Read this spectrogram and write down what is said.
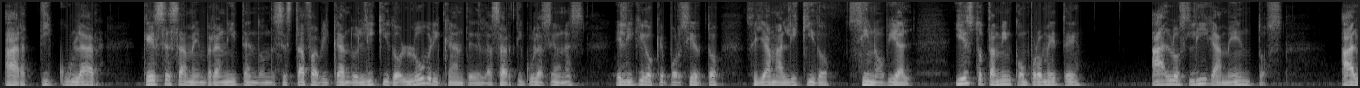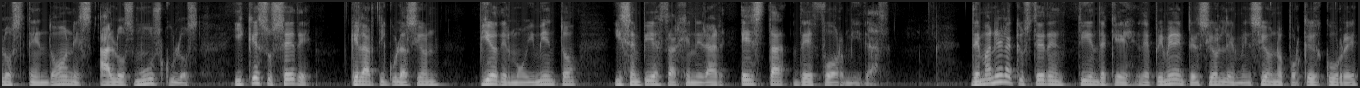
articular, que es esa membranita en donde se está fabricando el líquido lubricante de las articulaciones, el líquido que por cierto se llama líquido sinovial. Y esto también compromete a los ligamentos, a los tendones, a los músculos. ¿Y qué sucede? Que la articulación pierde el movimiento y se empieza a generar esta deformidad. De manera que usted entiende que de primera intención le menciono por qué ocurre,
